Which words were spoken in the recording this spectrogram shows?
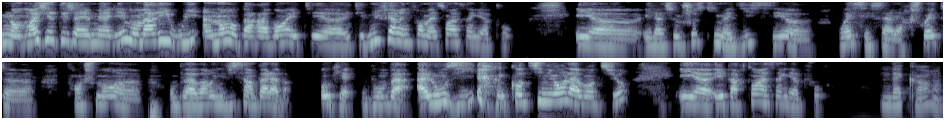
Non, moi, j'y étais jamais allée. Mon mari, oui, un an auparavant, était, était venu faire une formation à Singapour. Et, et la seule chose qu'il m'a dit, c'est ouais, c'est ça a l'air chouette. franchement, on peut avoir une vie sympa là-bas. Ok, bon, bah, allons-y, continuons l'aventure et, euh, et, partons à Singapour. D'accord.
